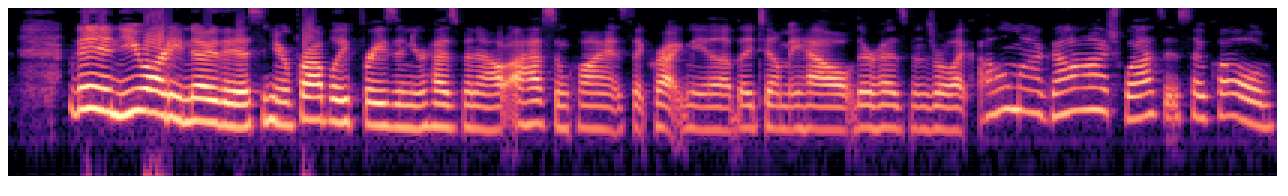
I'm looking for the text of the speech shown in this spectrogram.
then you already know this and you're probably freezing your husband out. I have some clients that crack me up. They tell me how their husbands are like, oh my gosh, why is it so cold?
